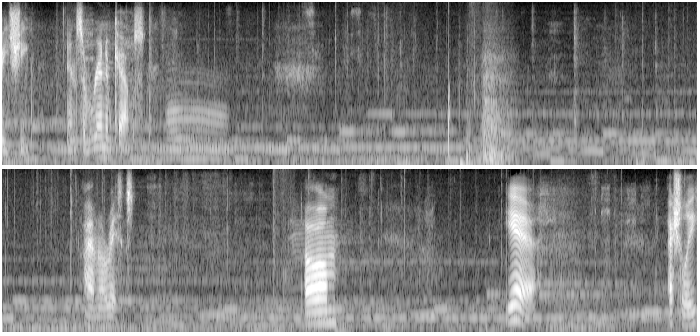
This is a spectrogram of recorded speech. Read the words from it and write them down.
Each sheep and some random cows. I am not racist. Um. Yeah. Actually.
